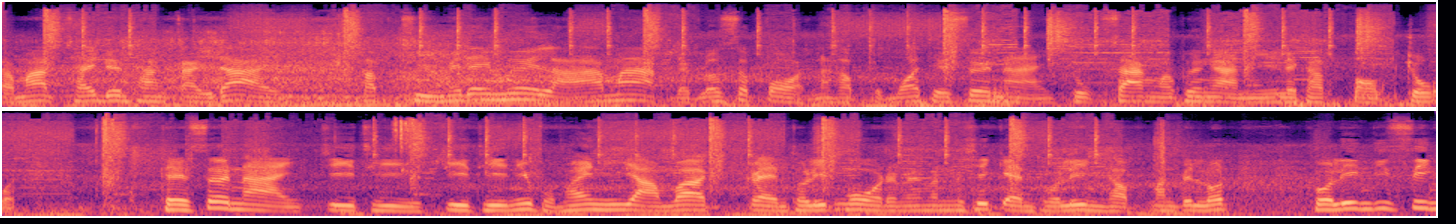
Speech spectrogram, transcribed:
สามารถใช้เดินทางไกลได้ขับขี่ไม่ได้เมื่อยล้ามากแบบรถสปอร์ตนะครับ ผมว่าเทเซอร์9ถูกสร้างมาเพื่องานนี้เลยครับ ตอบโจทย์เทเซอร์9 GT GT นี่ผมให้นิยามว่าแกรนทัวริสโมได้ไหมมันไม่ใช่แกรนทัวริงครับ มันเป็นรถ ทัวริงที่ซิ่ง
